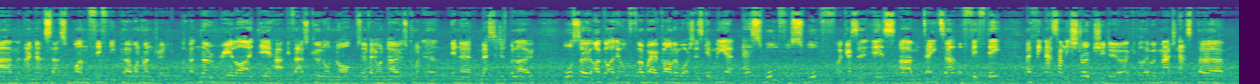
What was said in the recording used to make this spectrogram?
um, and that's that's 150 per 100. I've got no real idea how, if that's good or not. So if anyone knows, comment in the messages below. Also, I got a little, I wear a Garmin watch that's giving me a S-Wolf or SWOLF, I guess it is, um, data of 50. I think that's how many strokes you do. I, I would imagine that's per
